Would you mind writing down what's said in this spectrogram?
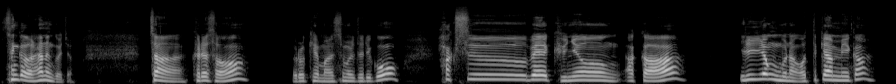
생각을 하는 거죠. 자 그래서 요렇게 말씀을 드리고 학습의 균형 아까 일령 문항 어떻게 합니까?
